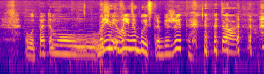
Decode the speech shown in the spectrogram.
Вот, поэтому время, 18. время быстро бежит. Да.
